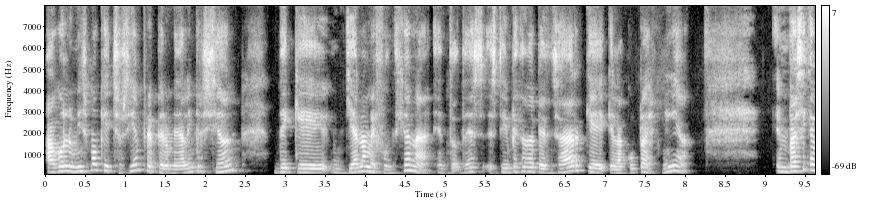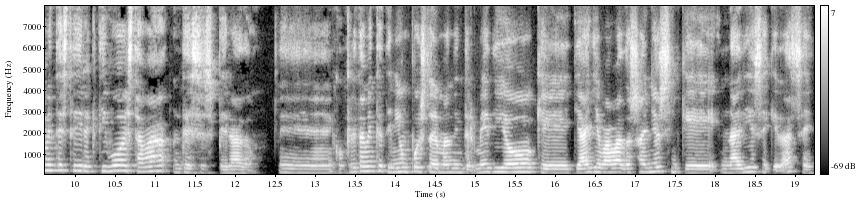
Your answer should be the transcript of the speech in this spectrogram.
hago lo mismo que he hecho siempre, pero me da la impresión de que ya no me funciona. Entonces estoy empezando a pensar que, que la culpa es mía. Básicamente este directivo estaba desesperado. Eh, concretamente tenía un puesto de mando intermedio que ya llevaba dos años sin que nadie se quedase.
